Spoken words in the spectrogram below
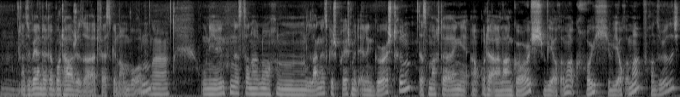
hm. also während der Reportage ist er halt festgenommen worden. Ja. Und hier hinten ist dann halt noch ein langes Gespräch mit Alan Gersh drin. Das macht er eigentlich, oder Alain Gersh, wie auch immer, Kreuch, wie auch immer, französisch.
